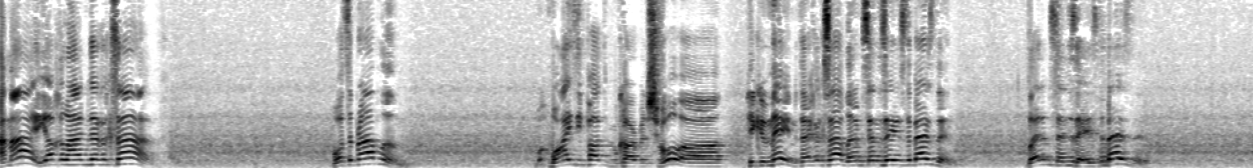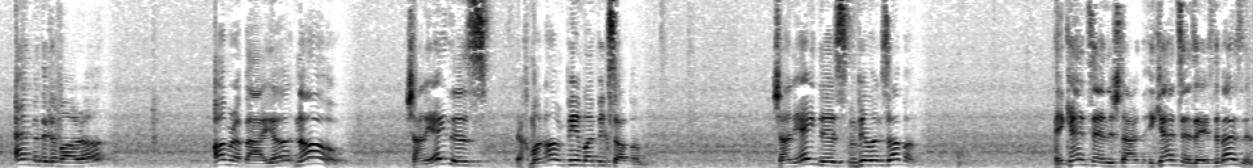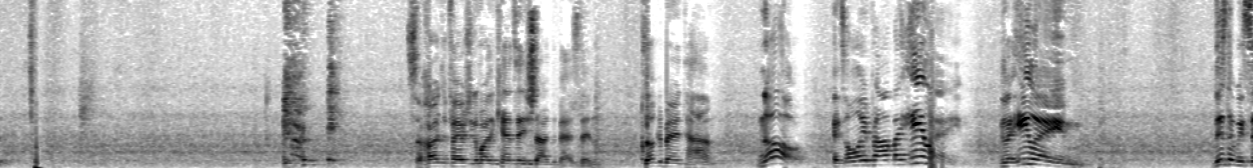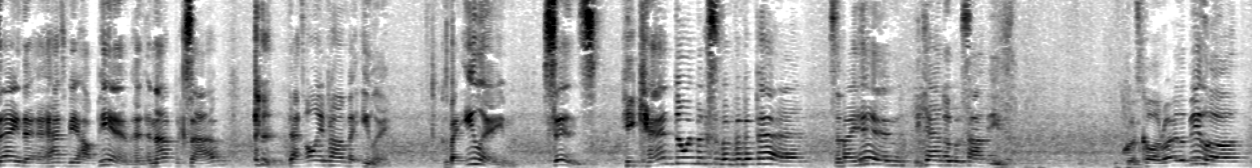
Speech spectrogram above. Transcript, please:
Amai, yochel hag b'dech ksav. What's the problem? Why is he part of korban shvua? He can make Let him send his A's to Bezdin. Let him send his A's to Bezdin. And for the Gemara, Amr Abaya, no. Shani Edis, Rachman Amr Pim Lai Piksabam. Shani Edis, Pim Lai Piksabam. He can't send the star, he can't send A's to Bezdin. So Chayt Ferish Gemara they can't say star the Bezdin. Klokar Baron Tam. No, it's only a problem by Elaim. Because Elaim, this that we're saying that it has to be Alpiyim and, and not Peksav, that's only a problem by Elaim. Because by Elaim, since he can't do it B'Peh, so by him, he can't do it either. Because Kol Roy Labila,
